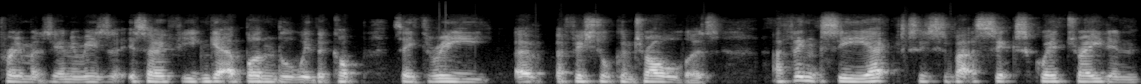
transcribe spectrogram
pretty much the only reason. So if you can get a bundle with a couple, say three uh, official controllers, I think CEX is about six quid trade-in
